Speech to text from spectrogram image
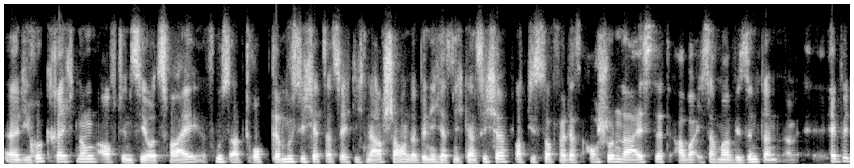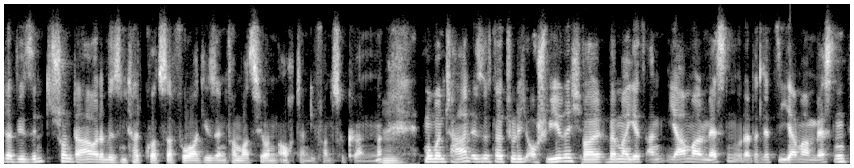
Äh, die Rückrechnung auf den CO2-Fußabdruck, da müsste ich jetzt tatsächlich nachschauen. Da bin ich jetzt nicht ganz sicher, ob die Software das auch schon leistet. Aber ich sag mal, wir sind dann, äh, entweder wir sind schon da oder wir sind halt kurz davor, diese Informationen auch dann liefern zu können. Ne? Mhm. Momentan ist es natürlich auch schwierig, weil wenn wir jetzt ein Jahr mal messen oder das letzte Jahr mal messen,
